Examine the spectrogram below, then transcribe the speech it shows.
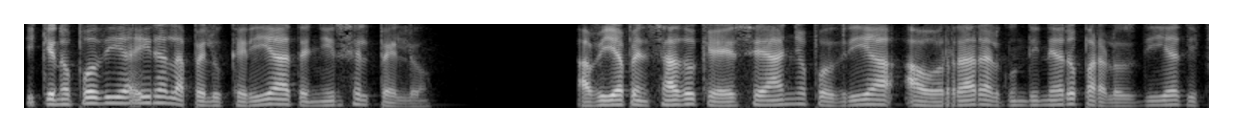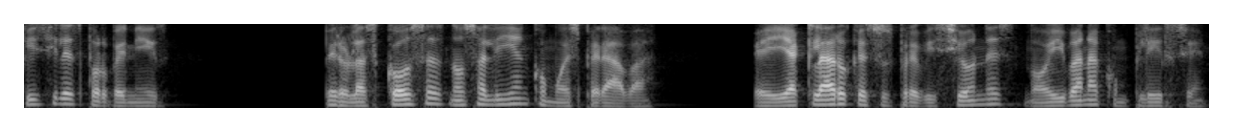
y que no podía ir a la peluquería a teñirse el pelo. Había pensado que ese año podría ahorrar algún dinero para los días difíciles por venir. Pero las cosas no salían como esperaba. Veía claro que sus previsiones no iban a cumplirse.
